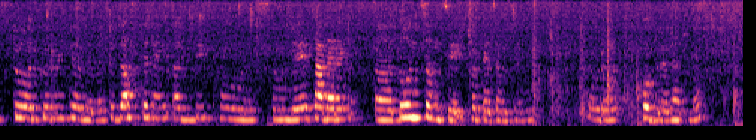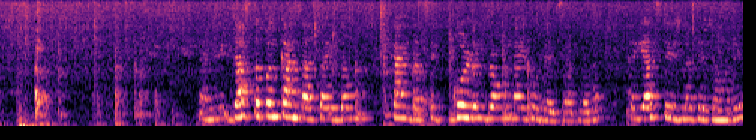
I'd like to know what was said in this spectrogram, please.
स्टोअर करून ठेवलेलं आहे. तर जास्त नाही अगदी थोडंसं म्हणजे साधारण दोन चमचे छोट्या चमच्याने एवढं खोबरं घातलं. आणि जास्त पण कांदा असा एकदम काय म्हणतात ते गोल्डन ब्राऊन नाही होऊ द्यायचं आपल्याला. तर या स्टेजला त्याच्यामध्ये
